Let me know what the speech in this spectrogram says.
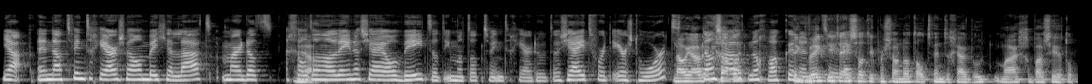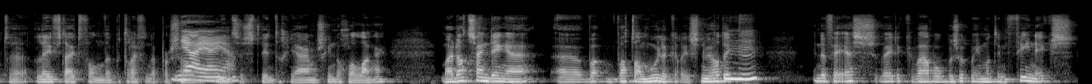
Ja, en na twintig jaar is wel een beetje laat, maar dat geldt Ja. dan alleen als jij al weet dat iemand dat twintig jaar doet. Als jij het voor het eerst hoort, Nou ja, dan zou dan- het nog wel kunnen ik weet niet eens dat die persoon dat al twintig jaar doet, maar gebaseerd op de leeftijd van de betreffende persoon. Ja. Minstens twintig jaar, misschien nog wel langer. Maar dat zijn dingen eh, wa- wat dan moeilijker is. Nu had ik Mhm. in de VS, weet ik, waren we op bezoek bij iemand in Phoenix.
